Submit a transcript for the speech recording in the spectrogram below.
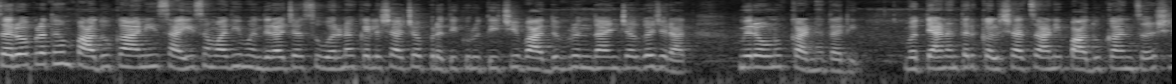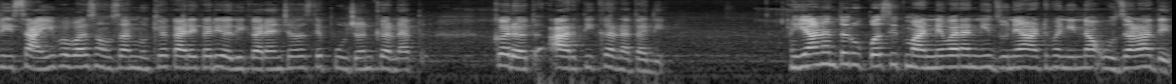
सर्वप्रथम पादुका आणि साई समाधी मंदिराच्या सुवर्ण कलशाच्या प्रतिकृतीची वाद्यवृंदांच्या गजरात मिरवणूक काढण्यात आली व त्यानंतर कलशाचं आणि पादुकांचं श्री साईबाबा संस्थान मुख्य कार्यकारी अधिकाऱ्यांच्या हस्ते पूजन करण्यात करत आरती करण्यात आली. यानंतर उपस्थित मान्यवरांनी जुन्या आठवणींना उजाळा देत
